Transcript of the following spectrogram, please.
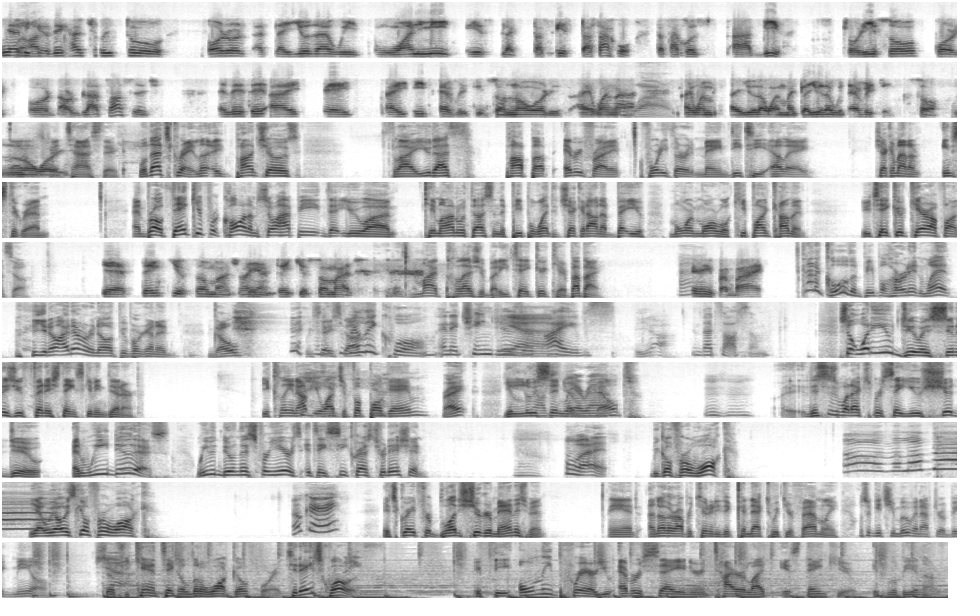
yeah, Well, I- because they have choice to order at La Ayuda with one meat. is like, it's tasajo. Tasajo is uh, beef, chorizo, pork, or, or blood sausage. And they say, I ate, I eat everything. So no worries. I wanna, Wow. I want my ayuda, want my ayuda with everything. So no That's worries. Fantastic. Well, that's great. Pancho's, Tlayudas pop up every Friday, 43rd Main, DTLA. Check them out on Instagram. And, bro, thank you for calling. I'm so happy that you uh, came on with us and the people went to check it out. And I bet you more and more will keep on coming. You take good care, Alfonso. Yeah, thank you so much, Ryan. Thank you so much. It is my pleasure, buddy. You take good care. Bye bye. Hey, bye bye. It's kind of cool that people heard it and went. you know, I never know if people are going to go. We say It's stuff. really cool, and it changes their lives. yeah. And that's awesome. So, what do you do as soon as you finish Thanksgiving dinner? You clean up, you watch a football game, right? You loosen your around. belt. Mm-hmm. Uh, This is what experts say you should do, and we do this. We've been doing this for years. It's a Seacrest tradition. What? We go for a walk. Oh, I love that. Yeah, we always go for a walk. Okay. It's great for blood sugar management and another opportunity to connect with your family. Also gets you moving after a big meal. So if you can take a little walk, go for it. Today's quote If the only prayer you ever say in your entire life is thank you, it will be enough.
